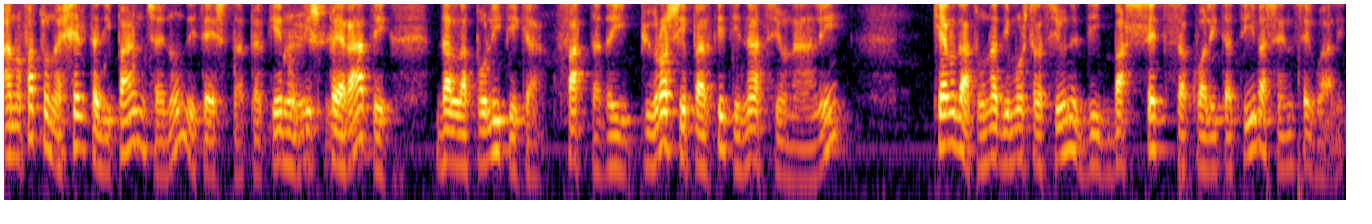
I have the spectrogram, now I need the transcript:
hanno fatto una scelta di pancia e non di testa, perché erano Beh, sì. Dalla politica fatta dai più grossi partiti nazionali che hanno dato una dimostrazione di bassezza qualitativa senza eguali.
